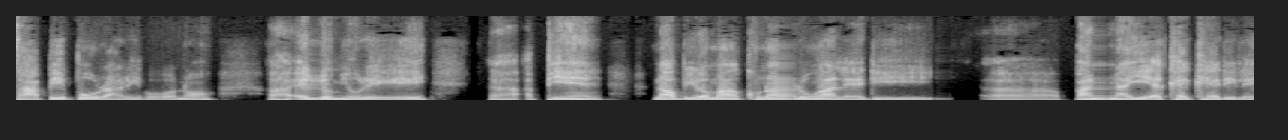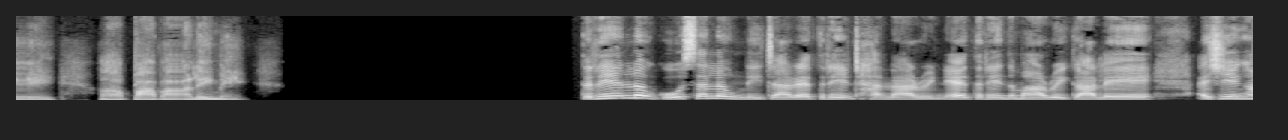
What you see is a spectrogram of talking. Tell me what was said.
စာပေးပို့တာတွေပေါ့နော်အဲအဲ့လိုမျိုးတွေအပြင်းနောက်ပြီးတော့မှခုနကလည်းဒီအာဗန္နာရေးအခက်ခဲတွေလည်းပါပါလိမ့်မယ် သတင်းအလုပ်ကိုဆက်လုပ်နေကြတဲ့သတင်းဌာနတွေနဲ့သတင်းသမားတွေကလည်းအရင်က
